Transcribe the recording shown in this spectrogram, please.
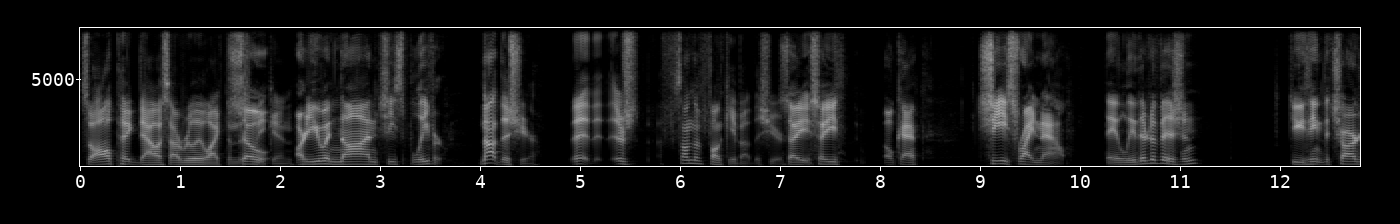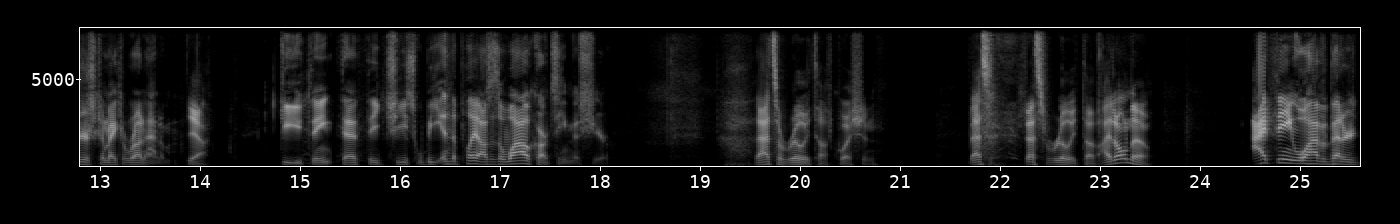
so I'll pick Dallas. I really like them this so, weekend. are you a non-Chiefs believer? Not this year. Th- th- There's something funky about this year. So, you- so you okay? Chiefs right now they lead their division. Do you think the Chargers can make a run at them? Yeah. Do you think that the Chiefs will be in the playoffs as a wild card team this year? That's a really tough question. That's that's really tough. I don't know. I think we'll have a better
